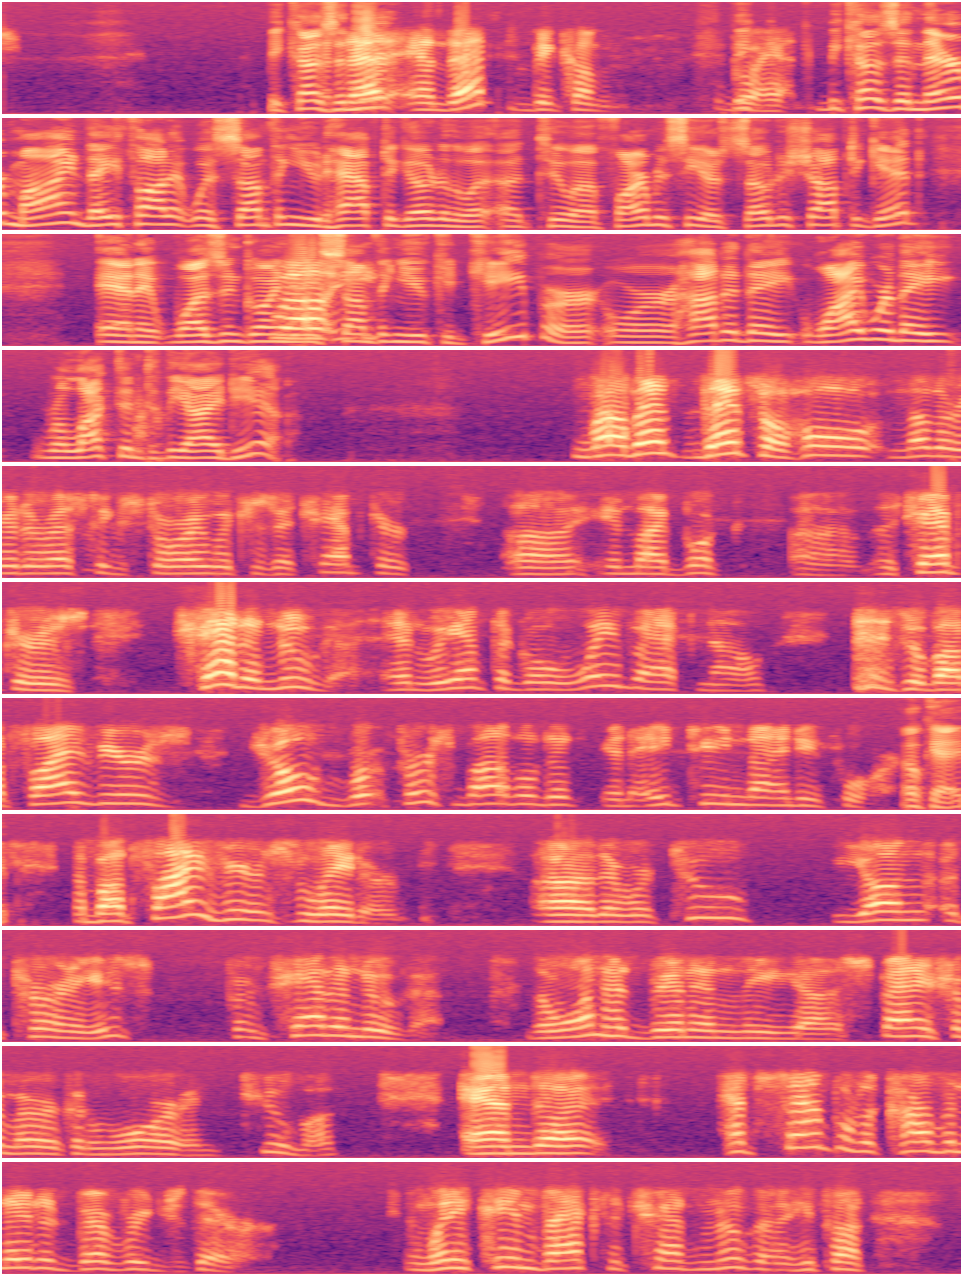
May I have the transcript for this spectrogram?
Because And that, their, and that become, be- go ahead. because in their mind they thought it was something you'd have to go to the, uh, to a pharmacy or soda shop to get, and it wasn't going Well, to be something you could keep, or or how did they? Why were they reluctant to the idea? Well, that that's a whole another interesting story, which is a chapter uh, in my book. Uh, the chapter is Chattanooga, and we have to go way back now to about five years. Joe first bottled it in 1894. Okay. About five years later, uh, there were two young attorneys from Chattanooga. The one had been in the uh, Spanish-American War in Cuba, and uh, had sampled a carbonated beverage there. And when he came back to Chattanooga, he thought,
